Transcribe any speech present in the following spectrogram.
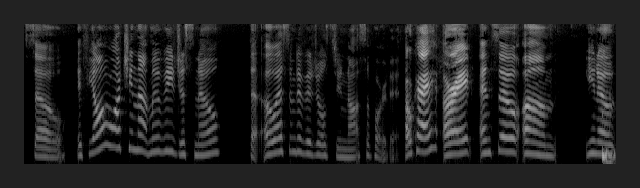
So if y'all are watching that movie, just know that OS individuals do not support it. Okay. All right. And so, um, you know,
